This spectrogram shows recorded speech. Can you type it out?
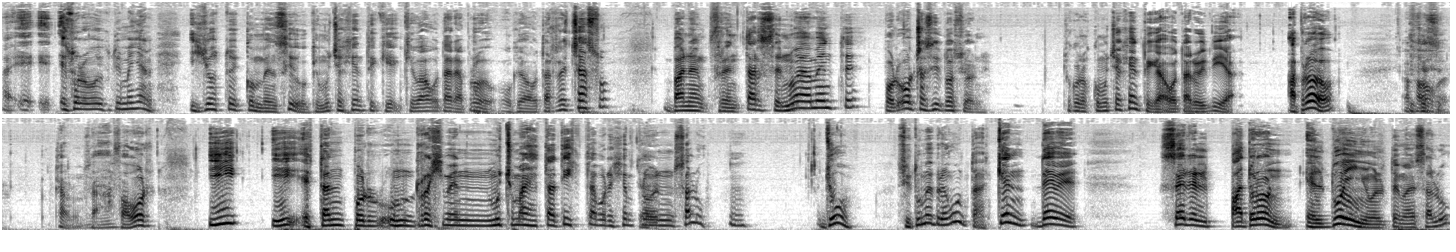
eh, eh, eso lo voy a discutir mañana. Y yo estoy convencido que mucha gente que, que va a votar a prueba o que va a votar rechazo van a enfrentarse nuevamente por otras situaciones. Yo conozco mucha gente que va a votar hoy día a prueba. A favor. se- claro, o sea, a favor. Y, y están por un régimen mucho más estatista, por ejemplo, en salud. Yo, si tú me preguntas, ¿quién debe ser el patrón, el dueño del tema de salud?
